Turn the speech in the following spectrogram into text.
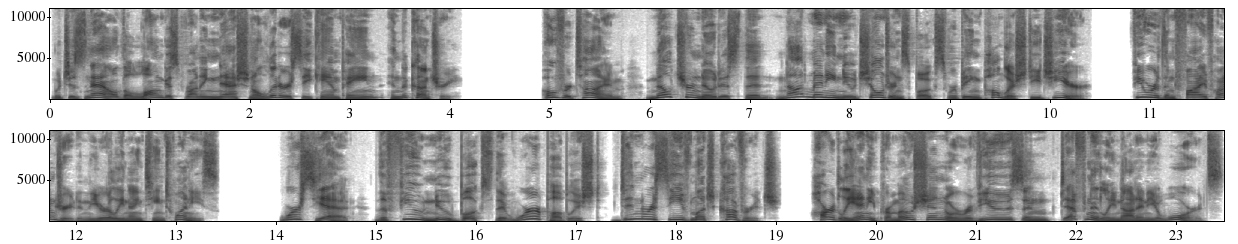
which is now the longest running national literacy campaign in the country. Over time, Melcher noticed that not many new children's books were being published each year, fewer than 500 in the early 1920s. Worse yet, the few new books that were published didn't receive much coverage, hardly any promotion or reviews, and definitely not any awards.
